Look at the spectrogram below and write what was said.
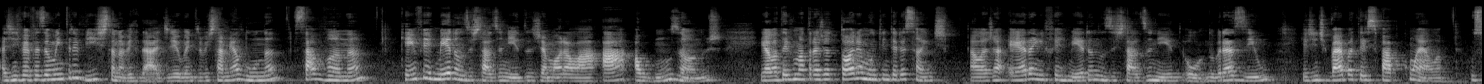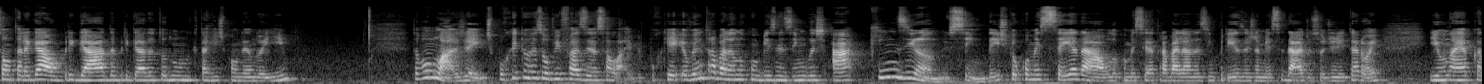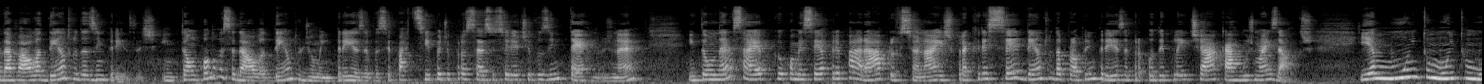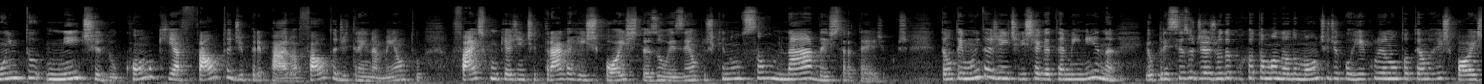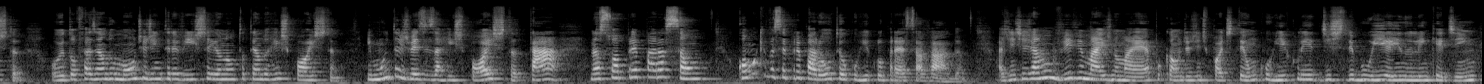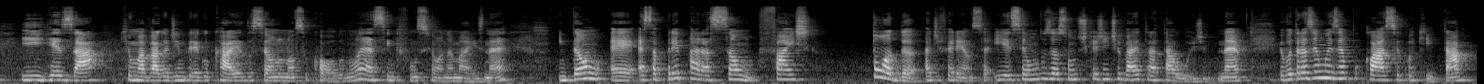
A gente vai fazer uma entrevista, na verdade. Eu vou entrevistar minha aluna, Savana, que é enfermeira nos Estados Unidos, já mora lá há alguns anos. E ela teve uma trajetória muito interessante. Ela já era enfermeira nos Estados Unidos, ou no Brasil, e a gente vai bater esse papo com ela. O som tá legal? Obrigada, obrigada a todo mundo que tá respondendo aí. Então vamos lá, gente. Por que, que eu resolvi fazer essa live? Porque eu venho trabalhando com Business English há 15 anos, sim. Desde que eu comecei a dar aula, comecei a trabalhar nas empresas da minha cidade, eu sou de Niterói. E eu, na época, dava aula dentro das empresas. Então, quando você dá aula dentro de uma empresa, você participa de processos seletivos internos, né? Então, nessa época, eu comecei a preparar profissionais para crescer dentro da própria empresa, para poder pleitear cargos mais altos. E é muito, muito, muito nítido como que a falta de preparo, a falta de treinamento faz com que a gente traga respostas ou exemplos que não são nada estratégicos. Então tem muita gente que chega até menina, eu preciso de ajuda porque eu tô mandando um monte de currículo e eu não tô tendo resposta. Ou eu tô fazendo um monte de entrevista e eu não tô tendo resposta. E muitas vezes a resposta tá na sua preparação. Como que você preparou o teu currículo para essa vaga? A gente já não vive mais numa época onde a gente pode ter um currículo e distribuir aí no LinkedIn e rezar que uma vaga de emprego caia do céu no nosso colo. Não é assim que funciona mais, né? Então, é, essa preparação faz toda a diferença. E esse é um dos assuntos que a gente vai tratar hoje, né? Eu vou trazer um exemplo clássico aqui, tá?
